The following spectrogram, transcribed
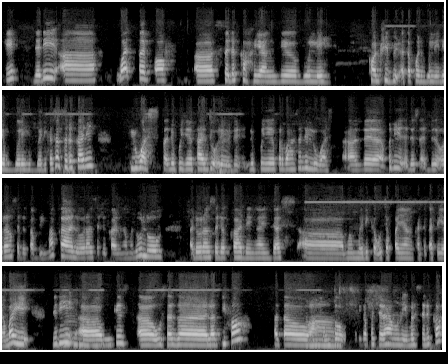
Okay. Jadi uh, what type of uh, sedekah yang dia boleh contribute ataupun boleh dia boleh berikan. sedekah ni luas tak dia punya tajuk dia, dia, dia punya perbahasan dia luas. Ada apa ni ada, ada orang sedekah beri makan ada orang sedekah dengan menolong ada orang sedekah dengan just uh, memberikan ucapan yang kata-kata yang baik. Jadi hmm. uh, mungkin uh, ustazah Latifah atau uh, untuk berikan pencerahan mengenai bersedekah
